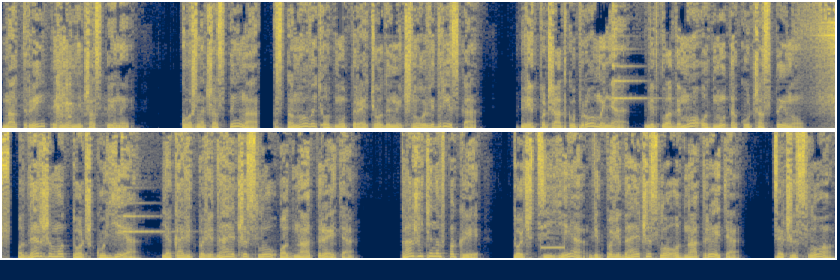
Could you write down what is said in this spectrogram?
на три рівні частини. Кожна частина становить одну третю одиничного відрізка. Від початку променя відкладемо одну таку частину. Одержимо точку Є, яка відповідає числу 1 третя. Кажуть і навпаки, точці Є відповідає число 1 третя. Це число,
